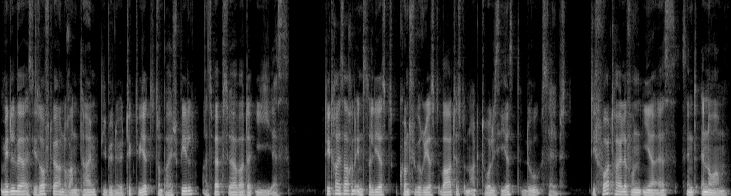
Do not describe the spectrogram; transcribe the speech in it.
Middleware ist die Software und Runtime, die benötigt wird, zum Beispiel als Webserver der IIS. Die drei Sachen installierst, konfigurierst, wartest und aktualisierst du selbst. Die Vorteile von IAS sind enorm,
